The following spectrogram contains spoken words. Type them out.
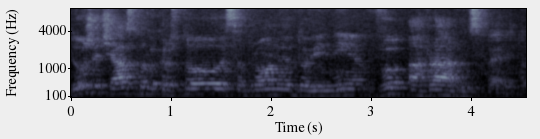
Дуже часто використовувалися дрони до війни в аграрній сфері.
